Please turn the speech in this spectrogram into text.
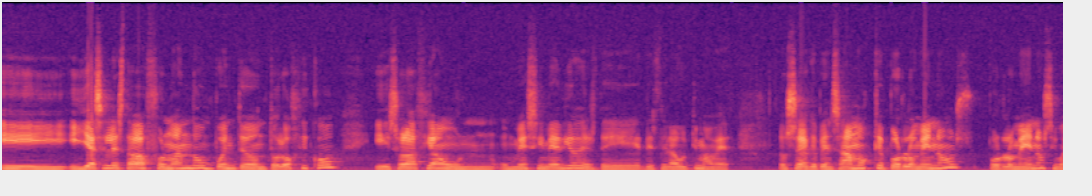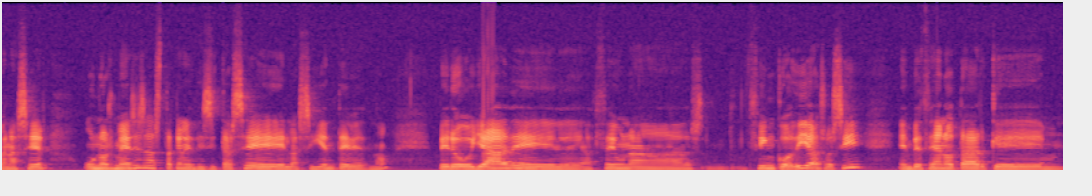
y, ya se le estaba formando un puente odontológico y solo hacía un, mes y medio desde, desde la última vez. O sea que pensábamos que por lo menos, por lo menos iban a ser unos meses hasta que necesitase la siguiente vez, ¿no? Pero ya de, hace unas cinco días o así empecé a notar que,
